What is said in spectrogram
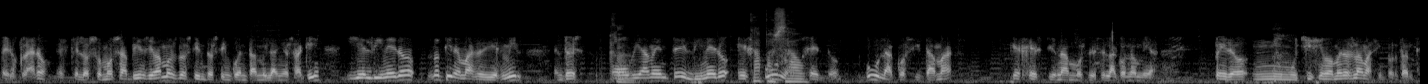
Pero claro, es que los Homo sapiens llevamos 250.000 años aquí y el dinero no tiene más de 10.000. Entonces, obviamente el dinero es ¿Qué ha un objeto, una cosita más que gestionamos desde la economía, pero ni muchísimo menos la más importante.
